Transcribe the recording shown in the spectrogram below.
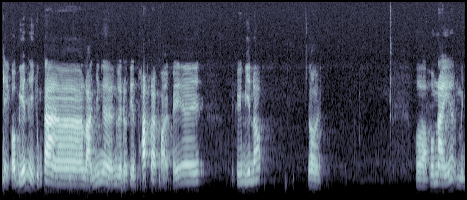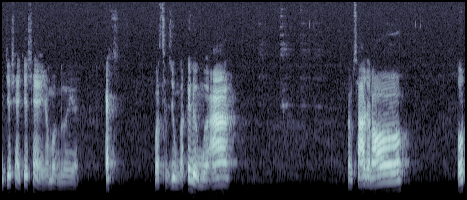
Để có biến thì chúng ta là những người đầu tiên thoát ra khỏi cái cái biến đó. Rồi. Và hôm nay á, mình chia sẻ chia sẻ cho mọi người cách và sử dụng các cái đường MA làm sao cho nó tốt.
